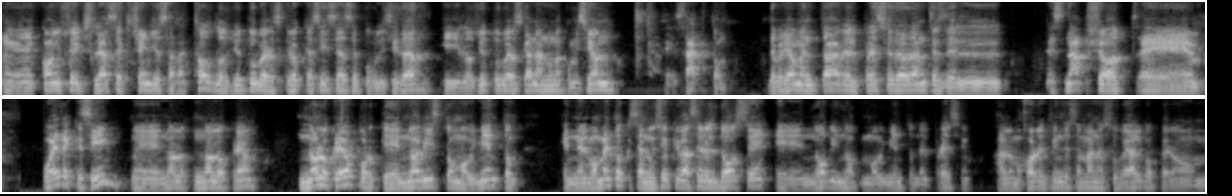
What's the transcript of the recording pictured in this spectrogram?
eh, CoinSwitch le hace exchanges a todos los youtubers, creo que así se hace publicidad y los youtubers ganan una comisión. Exacto. Debería aumentar el precio de antes del snapshot. Eh, puede que sí, eh, no, no lo creo. No lo creo porque no he visto movimiento. En el momento que se anunció que iba a ser el 12, eh, no vino movimiento en el precio. A lo mejor el fin de semana sube algo, pero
